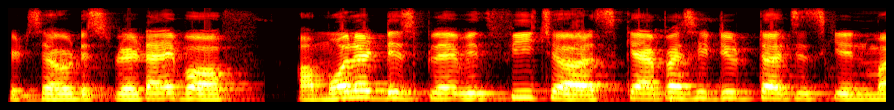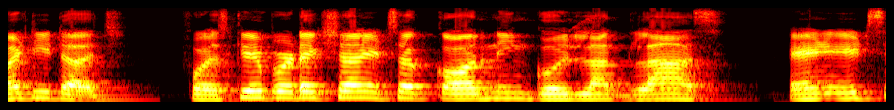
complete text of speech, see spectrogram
It's a display type of AMOLED display with features capacitive touch screen multi-touch. For screen protection, it's a Corning Gorilla Glass and its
